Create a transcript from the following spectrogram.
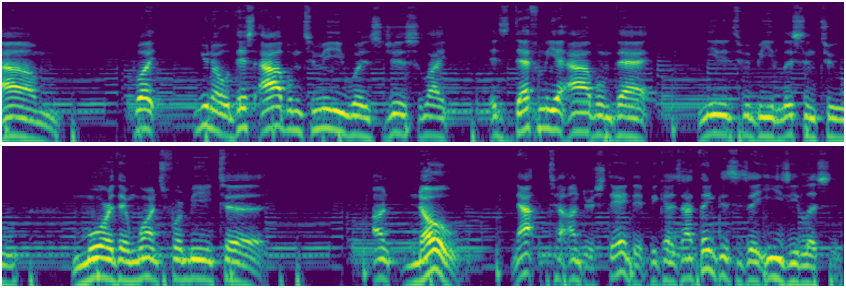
um but you know, this album to me was just like it's definitely an album that needed to be listened to more than once for me to un- know, not to understand it, because I think this is an easy listen.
